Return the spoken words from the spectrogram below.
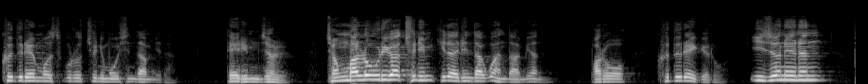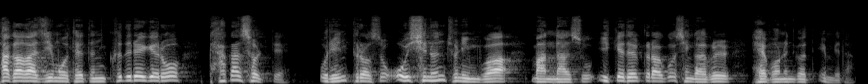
그들의 모습으로 주님 오신답니다. 대림절, 정말로 우리가 주님 기다린다고 한다면 바로 그들에게로, 이전에는 다가가지 못했던 그들에게로 다가설 때 우린 비로소 오시는 주님과 만날 수 있게 될 거라고 생각을 해보는 것입니다.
